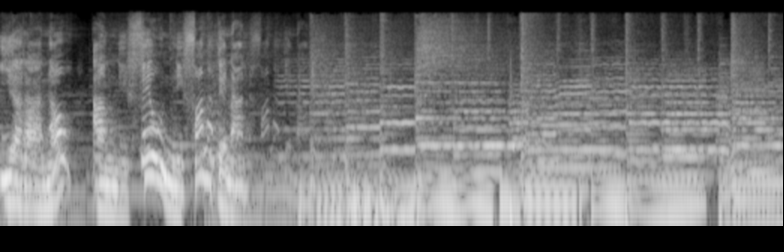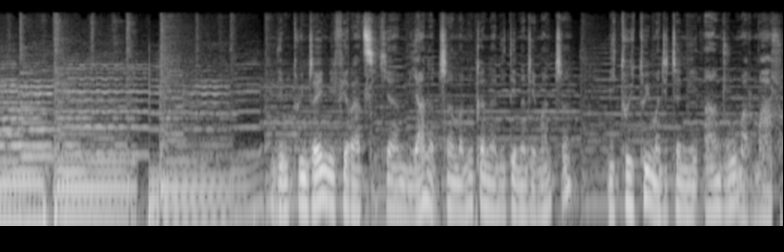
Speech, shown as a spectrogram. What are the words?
iarahanao amin'ny feon'ny fanantenana. Dia mitoy indray ny fiarahantsika mianatra manokana ny tenin'Andriamanitra mitohitohy mandritra ny andro maromaro.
